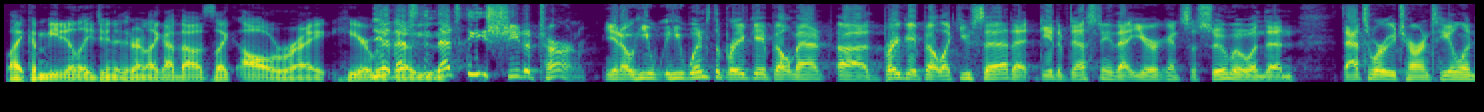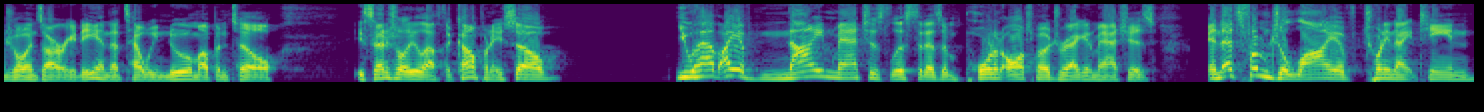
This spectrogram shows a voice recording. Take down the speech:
like immediately doing the turn. Like I thought it was like, all right, here yeah, we that's go. The, that's the Ishida turn. You know, he he wins the Brave Gate belt match, uh, Brave Gate belt, like you said, at Gate of Destiny that year against Susumu, and then that's where he turns heel and joins RED, and that's how we knew him up until essentially he left the company. So you have I have nine matches listed as important Ultimo Dragon matches, and that's from July of 2019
